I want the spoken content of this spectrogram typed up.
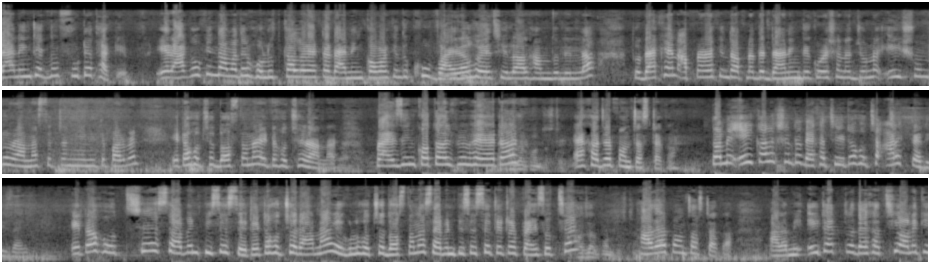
ডাইনিংটা একদম ফুটে থাকে। এর আগেও কিন্তু আমাদের হলুদ কালারের একটা ডাইনিং কভার কিন্তু খুব ভাইরাল হয়েছিল আলহামদুলিল্লাহ। তো দেখেন আপনারা কিন্তু আপনাদের ডাইনিং ডেকোরেশনের জন্য এই সুন্দর রান্নার সেটটা নিয়ে নিতে পারবেন। এটা হচ্ছে দস্তানা এটা হচ্ছে রান্নার। প্রাইজিং কত আসবে ভাইয়া এটার? এক হাজার পঞ্চাশ টাকা। তো আমি এই কালেকশনটা দেখাচ্ছি এটা হচ্ছে আরেকটা ডিজাইন এটা হচ্ছে সেভেন পিসের সেট এটা হচ্ছে রানার এগুলো হচ্ছে দস্তানা সেভেন পিসের সেট এটার প্রাইস হচ্ছে হাজার পঞ্চাশ টাকা। আর আমি এইটা একটা দেখাচ্ছি অনেকে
